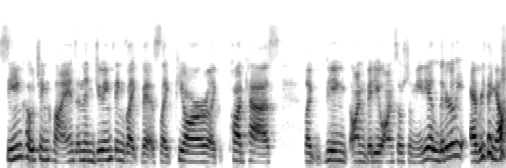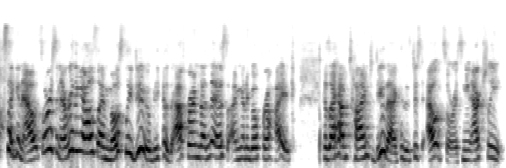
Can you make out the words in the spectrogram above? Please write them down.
seeing coaching clients, and then doing things like this, like PR, like podcasts, like being on video on social media. Literally everything else I can outsource and everything else I mostly do because after I'm done this, I'm going to go for a hike because I have time to do that because it's just outsourced and you actually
